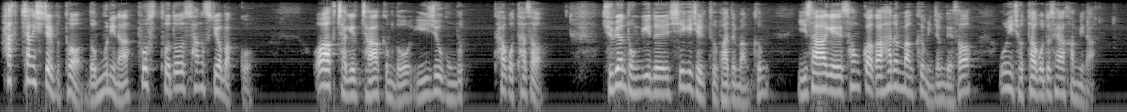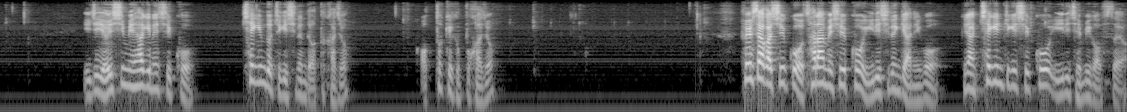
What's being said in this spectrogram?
학창 시절부터 논문이나 포스터도 상수료 받고 어학 장학금도 2주 공부하고 타서 주변 동기들 시기 질투 받을 만큼 이상하게 성과가 하는 만큼 인정돼서 운이 좋다고도 생각합니다. 이제 열심히 하기는 싫고 책임도 지기 싫은데 어떡하죠? 어떻게 극복하죠? 회사가 싫고 사람이 싫고 일이 싫은 게 아니고 그냥 책임지기 싫고 일이 재미가 없어요.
